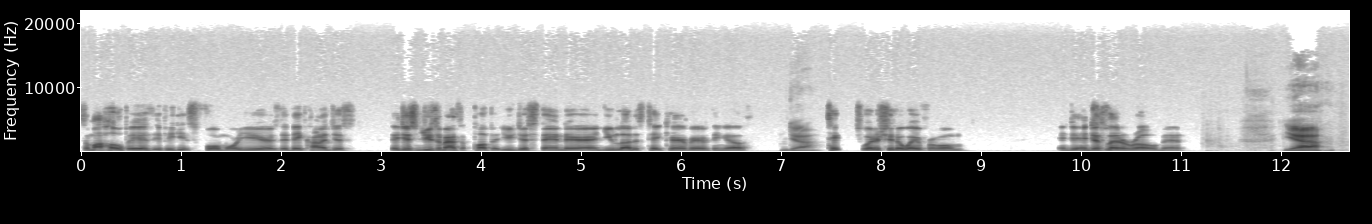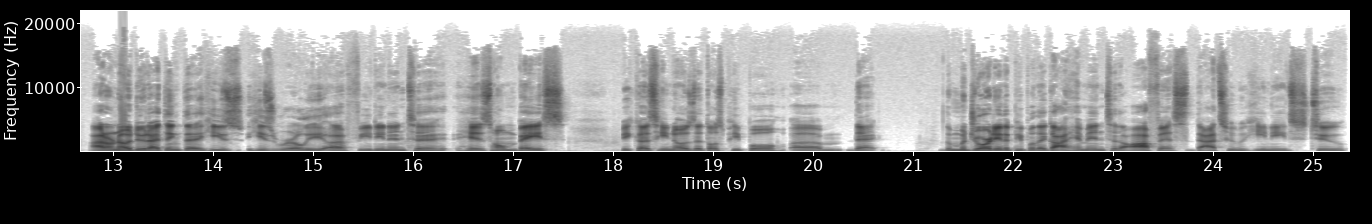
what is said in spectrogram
So my hope is if he gets four more years, that they kind of just they just use him as a puppet. You just stand there and you let us take care of everything else. Yeah. Take Twitter shit away from him, and and just let it roll, man. Yeah, I don't know, dude. I think that he's he's really uh, feeding into his home base because he knows that those people um, that the majority of the people that got him into the office, that's who he needs to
